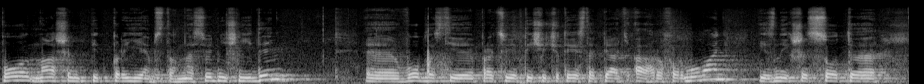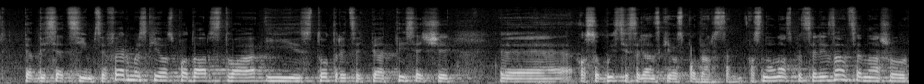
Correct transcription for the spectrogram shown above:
По нашим підприємствам на сьогоднішній день е, в області працює 1405 агроформувань, із них 657 це фермерські господарства і 135 тисяч особисті селянські господарства. Основна спеціалізація нашого,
